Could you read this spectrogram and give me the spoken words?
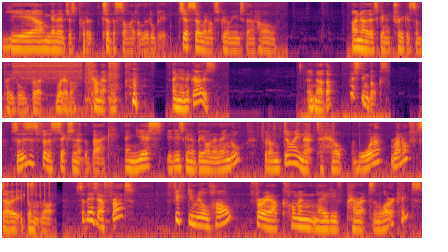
Yeah, I'm to just put it to the side a little bit, just so we're not screwing into that hole. I know that's to trigger some people, but whatever. Come at me. and in it goes. Another nesting box. So this is for the section at the back, and yes, it is to be on an angle, but I'm doing that to help water run off so it doesn't rot. So there's our front, 50mm hole, for our common native parrots and lorikeets.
